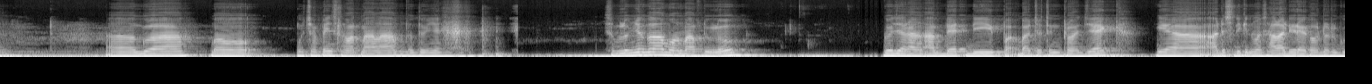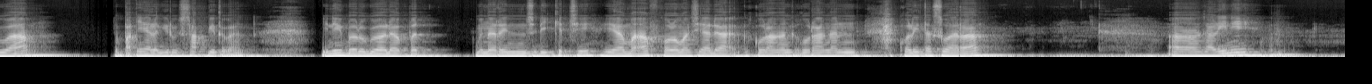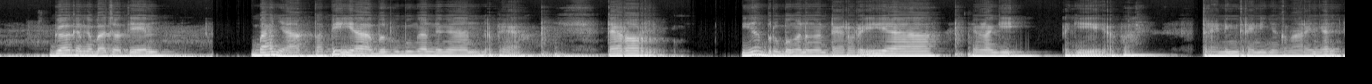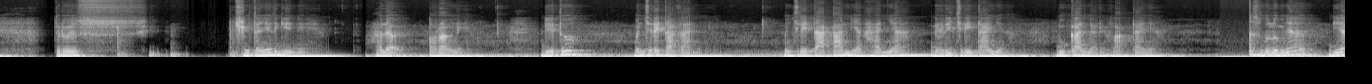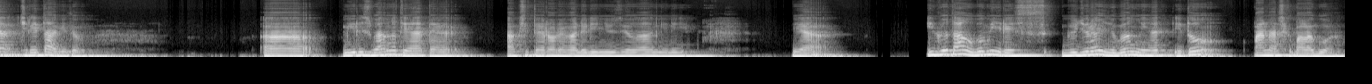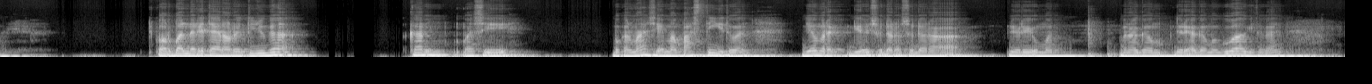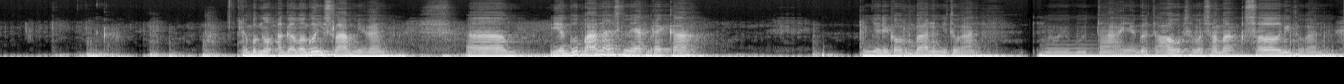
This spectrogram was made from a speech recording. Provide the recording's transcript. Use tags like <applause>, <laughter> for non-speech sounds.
Uh, Gue mau ngucapin selamat malam tentunya. <laughs> Sebelumnya gue mohon maaf dulu. Gue jarang update di Bacotin Project ya ada sedikit masalah di recorder gua. Tempatnya lagi rusak gitu kan. Ini baru gua dapet benerin sedikit sih. Ya maaf kalau masih ada kekurangan-kekurangan kualitas suara. Uh, kali ini gue akan ngebacotin banyak tapi ya berhubungan dengan apa ya teror. Iya berhubungan dengan teror. Iya yang lagi lagi apa trending trendingnya kemarin kan terus ceritanya tuh gini. Ada orang nih. Dia tuh menceritakan. Menceritakan yang hanya dari ceritanya bukan dari faktanya. Sebelumnya dia cerita gitu. Uh, miris banget ya ter aksi teror yang ada di New Zealand gini. Ya Ih gue tahu gue miris. Jujur aja gue ngeliat itu panas kepala gue korban dari teror itu juga kan masih bukan masih emang pasti gitu kan. Dia mereka dia saudara-saudara dari umat beragam dari agama gua gitu kan. Agama gue Islam ya kan. Um, ya gue panas ngeliat mereka menjadi korban gitu kan. Buta ya gue tahu sama-sama kesel gitu kan.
